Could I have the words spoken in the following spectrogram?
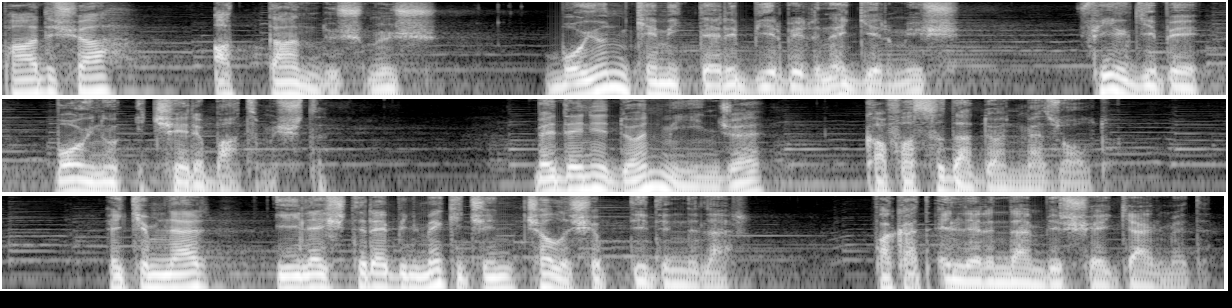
Padişah attan düşmüş, boyun kemikleri birbirine girmiş, fil gibi boynu içeri batmıştı. Bedeni dönmeyince kafası da dönmez oldu. Hekimler iyileştirebilmek için çalışıp didindiler. Fakat ellerinden bir şey gelmedi.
